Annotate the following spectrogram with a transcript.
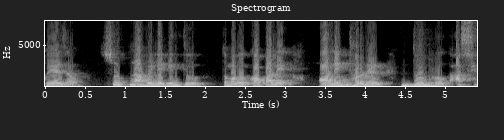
হয়ে যাও। চুপ না হইলে কিন্তু তোমাকে কপালে অনেক ধরনের দুর্ভোগ আছে।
